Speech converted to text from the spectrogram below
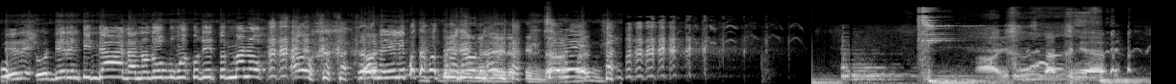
Diri, di rin tindahan, nanunubong ako dito manok! Aw. oh, nalilipat ako talaga. mo na tindahan. Ayos, diskarte ni ate.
